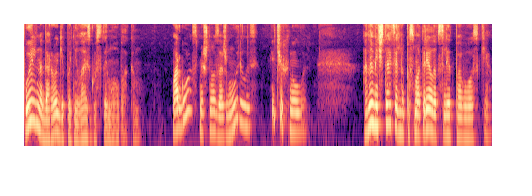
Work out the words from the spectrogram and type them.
Пыль на дороге поднялась густым облаком. Марго смешно зажмурилась и чихнула. Она мечтательно посмотрела вслед повозки.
